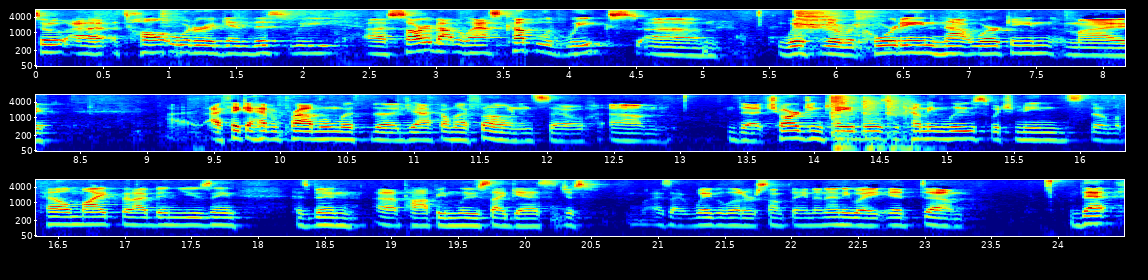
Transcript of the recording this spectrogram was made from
so, uh, a tall order again this week. Uh, sorry about the last couple of weeks um, with the recording not working. My, I think I have a problem with the jack on my phone, and so um, the charging cables are coming loose, which means the lapel mic that I've been using has been uh, popping loose. I guess just as I wiggle it or something. And anyway, it um, that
